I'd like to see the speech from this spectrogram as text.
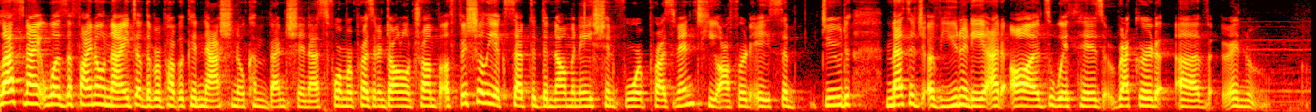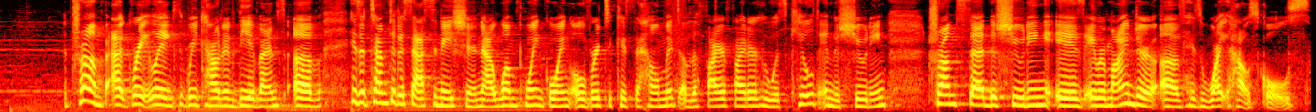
Last night was the final night of the Republican National Convention as former President Donald Trump officially accepted the nomination for president. He offered a subdued message of unity at odds with his record of and Trump at great length recounted the events of his attempted assassination, at one point going over to kiss the helmet of the firefighter who was killed in the shooting. Trump said the shooting is a reminder of his White House goals.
